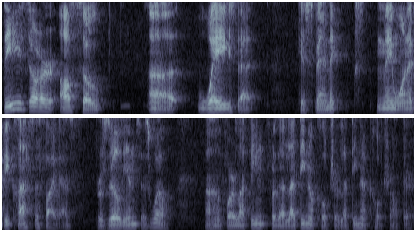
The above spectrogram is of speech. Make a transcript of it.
These are also uh, ways that Hispanics may want to be classified as Brazilians as well. Uh, for Latin for the Latino culture, Latina culture out there,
